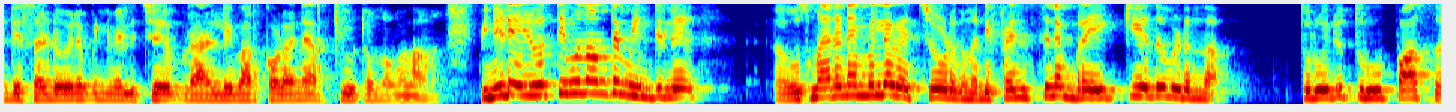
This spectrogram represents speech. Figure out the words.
ഡിസൈഡോവിനെ പിൻവലിച്ച് ബ്രാഡ്ലി വർക്കോളനെ ഇറക്കി വിട്ടു എന്നുള്ളതാണ്. പിന്നീട് എഴുപത്തി മൂന്നാമത്തെ മിനിറ്റിൽ ഉസ്മാൻ ടെമ്പലിനെ വെച്ച് കൊടുക്കുന്ന ഡിഫൻസിനെ ബ്രേക്ക് ചെയ്ത് വിടുന്ന ത്രൂ ഒരു ത്രൂ പാസ്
